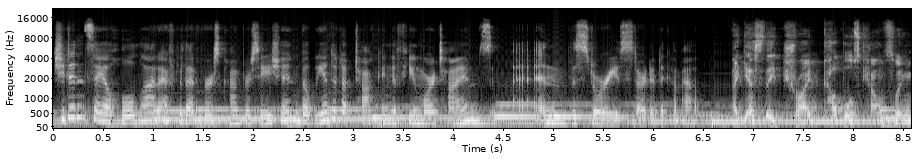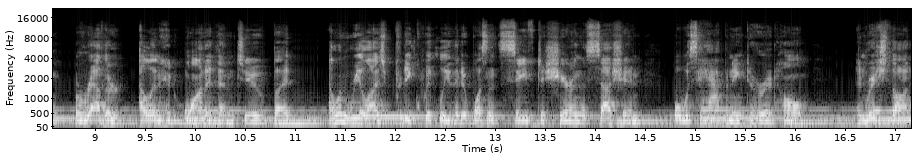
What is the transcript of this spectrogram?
She didn't say a whole lot after that first conversation, but we ended up talking a few more times, and the stories started to come out. I guess they tried couples counseling, or rather, Ellen had wanted them to, but Ellen realized pretty quickly that it wasn't safe to share in the session what was happening to her at home. And Rich thought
